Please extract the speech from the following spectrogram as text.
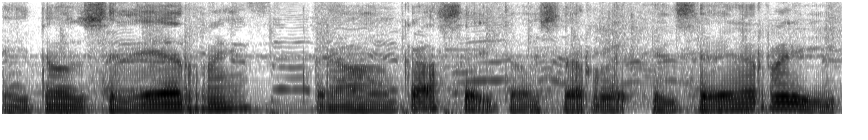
editado en CDR, grabado en casa, editado en CDR, en CDR y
